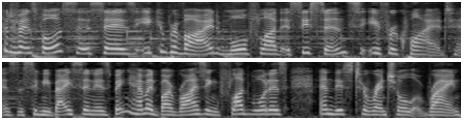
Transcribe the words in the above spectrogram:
The Defence Force says it can provide more flood assistance if required, as the Sydney Basin is being hammered by rising floodwaters and this torrential rain.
